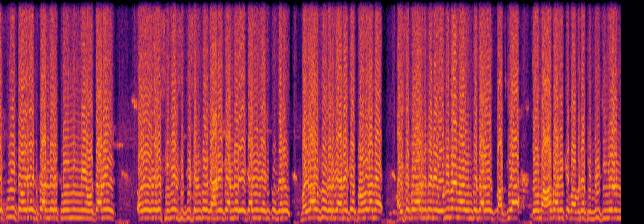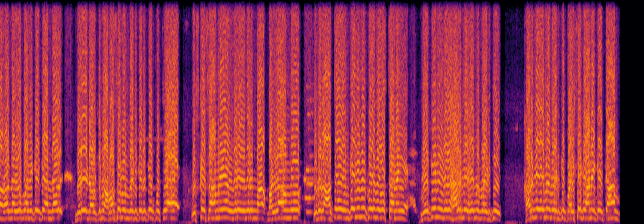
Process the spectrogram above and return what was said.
एक भी टॉयलेट का अंदर क्लीनिंग नहीं होता नहीं। और सीनियर सिटीजन को जाने के अंदर एक आदमी लड़की को उधर महिलाओं को उधर जाने का प्रॉब्लम है। ऐसे प्रकार के मैंने वो भी मैं उनके द्वारा बात किया। तो महापालिका, अपने पिंपरी चिंचवड़ नगर नगर पालिका के अंदर मेरे डॉक्टर बाबा साहब अंबेडकर के पुतला है। उसके सामने उधर उधर महिलाओं को उधर आते हैं, उनके लिए भी कोई व्यवस्था नहीं है। लेकिन इधर हर जगह में बैठ के, हर जगह में बैठ के पैसे खाने के काम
